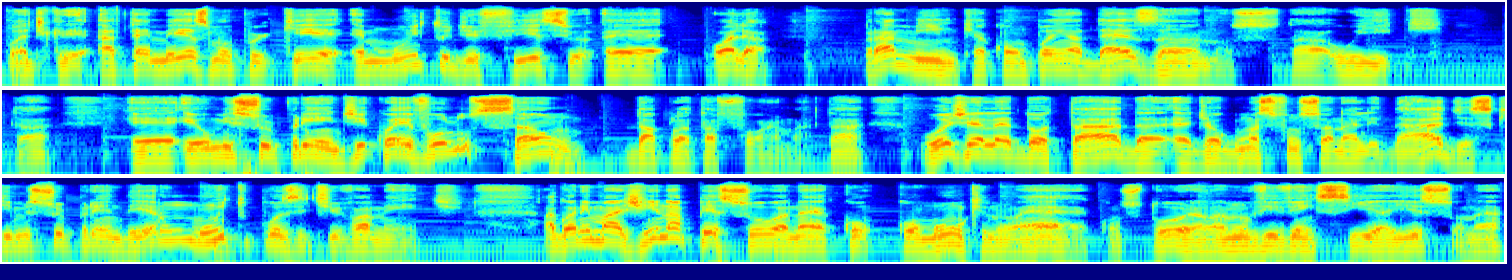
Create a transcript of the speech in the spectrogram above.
Pode crer. Até mesmo porque é muito difícil. É, olha, para mim, que acompanha há 10 anos tá, o IC, tá, é, eu me surpreendi com a evolução da plataforma, tá? Hoje ela é dotada é, de algumas funcionalidades que me surpreenderam muito positivamente. Agora imagina a pessoa, né, co comum que não é consultor, ela não vivencia isso, né?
